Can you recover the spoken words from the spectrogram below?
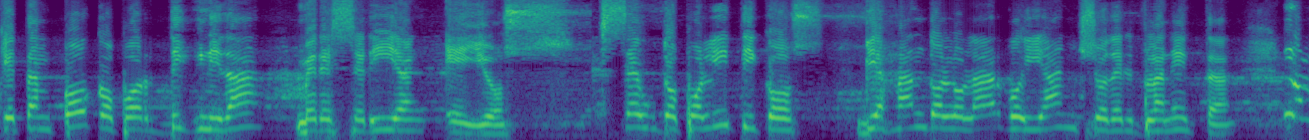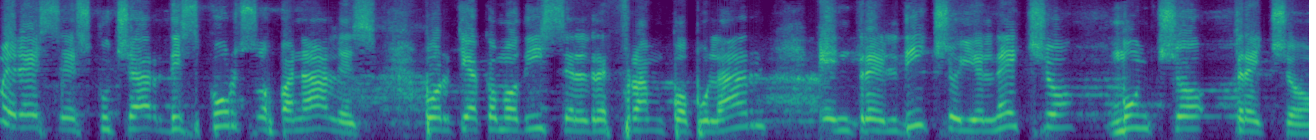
que tampoco por dignidad merecerían ellos. Pseudopolíticos viajando a lo largo y ancho del planeta. No merece escuchar discursos banales, porque como dice el refrán popular, entre el dicho y el hecho, mucho trecho.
